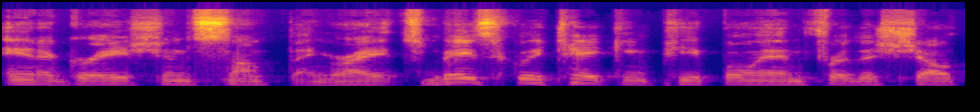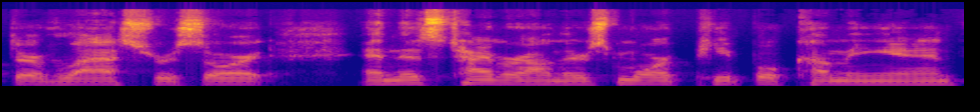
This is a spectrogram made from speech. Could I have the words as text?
integration something right so basically taking people in for the shelter of last resort and this time around there's more people coming in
